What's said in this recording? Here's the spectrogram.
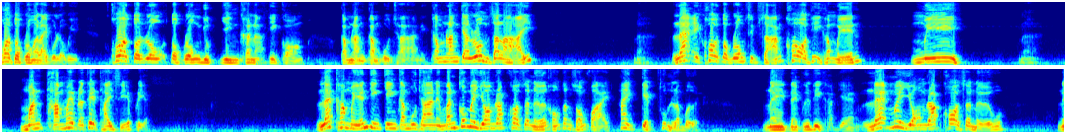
ข้อตกลงอะไรบุรวี ข้อตกลงตกลงหยุดยิงขณะที่กองกำลังกัมพูชาเนี่ยกำลังจะล่มสลายนะและไอ้ข้อตกลง 13 ข้อที่เขมรมีนะมันทำให้ประเทศไทยเสียเปรียบ และเขมรจริง ๆ กัมพูชาเนี่ยมันก็ไม่ยอมรับข้อเสนอของทั้งสองฝ่าย ให้เก็บทุนระเบิด ในในพื้นที่ขัดแย้ง และไม่ยอมรับข้อเสนอใน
